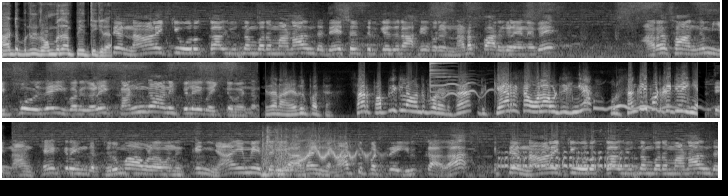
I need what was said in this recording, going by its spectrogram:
நாட்டுப்பட்டு ரொம்ப தான் பீத்திக்கிற. நாளைக்கு ஒரு கால் யுத்தம் வருமானால் இந்த தேசத்திற்கு எதிராக இவர்கள் நடப்பார்கள் எனவே அரசாங்கம் இப்பொழுதே இவர்களை கண்காணிப்பிலே வைக்க வேண்டும். இதை நான் எதிர்பார்த்தேன். சார் பப்ளிக்ல வந்து போறாரு சார். இப்படி கேரஸா ஓலா விட்டுருக்கீங்க. ஒரு சங்கிலி போட்டு கட்டி வைங்க நான் கேட்கிற இந்த திருமாவளவனுக்கு நியாயமே தெரியாதா? இந்த நாட்டுப்பற்றே இருக்காதா? நாளைக்கு ஒரு கால் யுத்தம் வருமானால் இந்த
